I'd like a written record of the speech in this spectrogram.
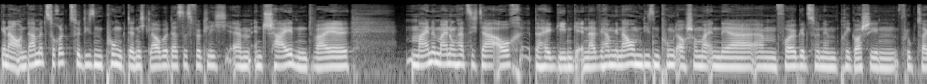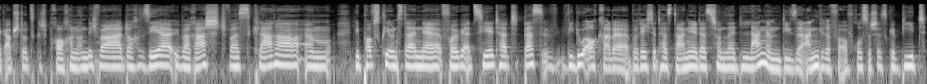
Genau, und damit zurück zu diesem Punkt, denn ich glaube, das ist wirklich ähm, entscheidend, weil meine Meinung hat sich da auch dahergehend geändert. Wir haben genau um diesen Punkt auch schon mal in der ähm, Folge zu dem Prigoschin-Flugzeugabsturz gesprochen. Und ich war doch sehr überrascht, was Clara ähm, Lipowski uns da in der Folge erzählt hat, dass, wie du auch gerade berichtet hast, Daniel, dass schon seit langem diese Angriffe auf russisches Gebiet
